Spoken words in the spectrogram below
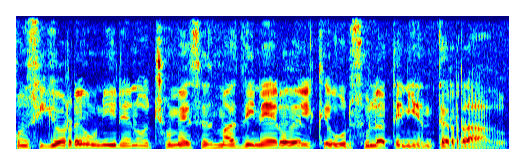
consiguió reunir en ocho meses más dinero del que Úrsula tenía enterrado.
